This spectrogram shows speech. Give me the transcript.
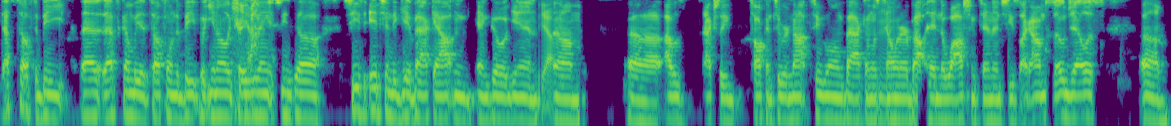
that's tough to beat. That that's gonna be a tough one to beat. But you know the crazy yeah. thing is she's uh she's itching to get back out and, and go again. Yeah. Um uh I was actually talking to her not too long back and was mm-hmm. telling her about heading to Washington and she's like, I'm so jealous. Um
